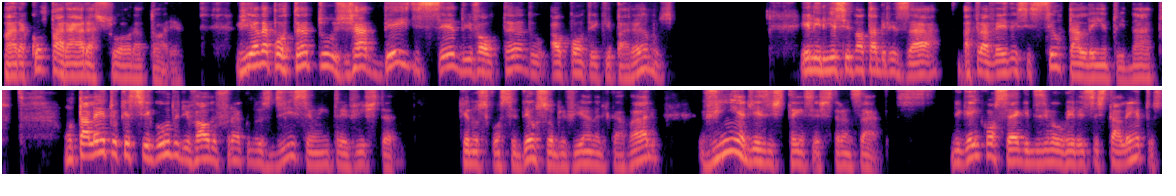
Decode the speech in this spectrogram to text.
para comparar a sua oratória. Viana, portanto, já desde cedo, e voltando ao ponto em que paramos, ele iria se notabilizar através desse seu talento inato. Um talento que, segundo Divaldo Franco nos disse em uma entrevista que nos concedeu sobre Viana de Carvalho, vinha de existências transatas. Ninguém consegue desenvolver esses talentos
